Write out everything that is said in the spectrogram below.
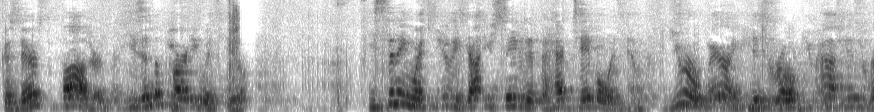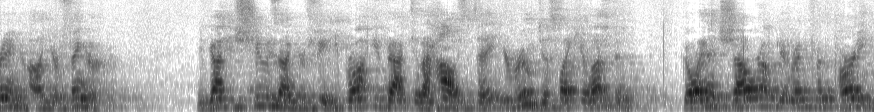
Because there's the Father, He's in the party with you. He's sitting with you. He's got you seated at the head table with him. You are wearing his robe. You have his ring on your finger. You've got his shoes on your feet. He brought you back to the house and said, hey, your room just like you left it. Go ahead, shower up, get ready for the party.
